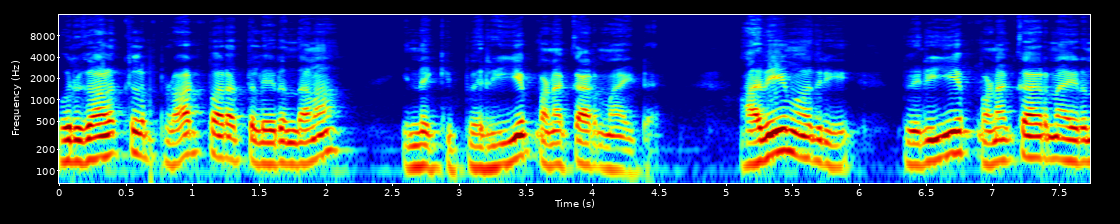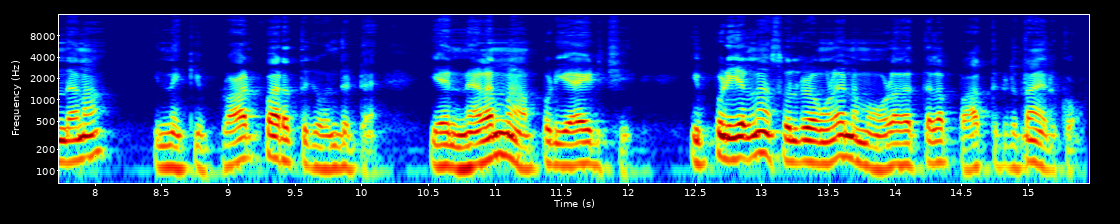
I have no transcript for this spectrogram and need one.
ஒரு காலத்தில் பிளாட்பாரத்தில் இருந்தானா இன்றைக்கி பெரிய பணக்காரன் ஆயிட்டேன் அதே மாதிரி பெரிய பணக்காரனாக இருந்தானா இன்றைக்கி பிளாட்பாரத்துக்கு வந்துட்டேன். என் நிலமை அப்படி ஆயிடுச்சு. இப்படியெல்லாம் சொல்கிறவங்கள நம்ம உலகத்தில் பார்த்துக்கிட்டு தான் இருக்கோம்.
